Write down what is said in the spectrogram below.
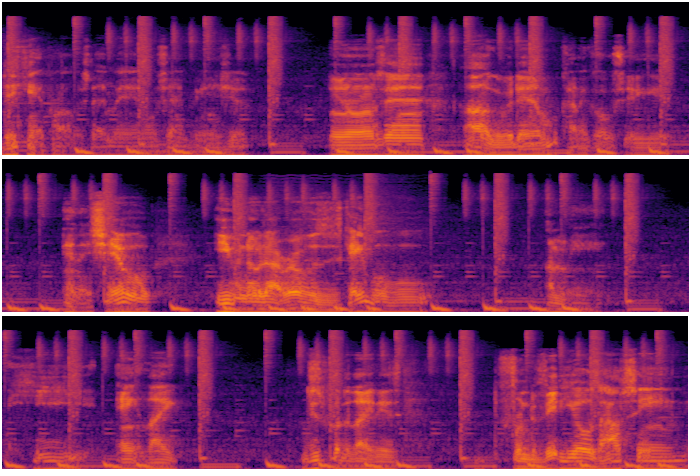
They can't promise that man no championship. You know what I'm saying? I don't give a damn what kind of coach they get. And then Shield, even though that Rivers is capable, I mean, he ain't like just put it like this. From the videos I've seen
